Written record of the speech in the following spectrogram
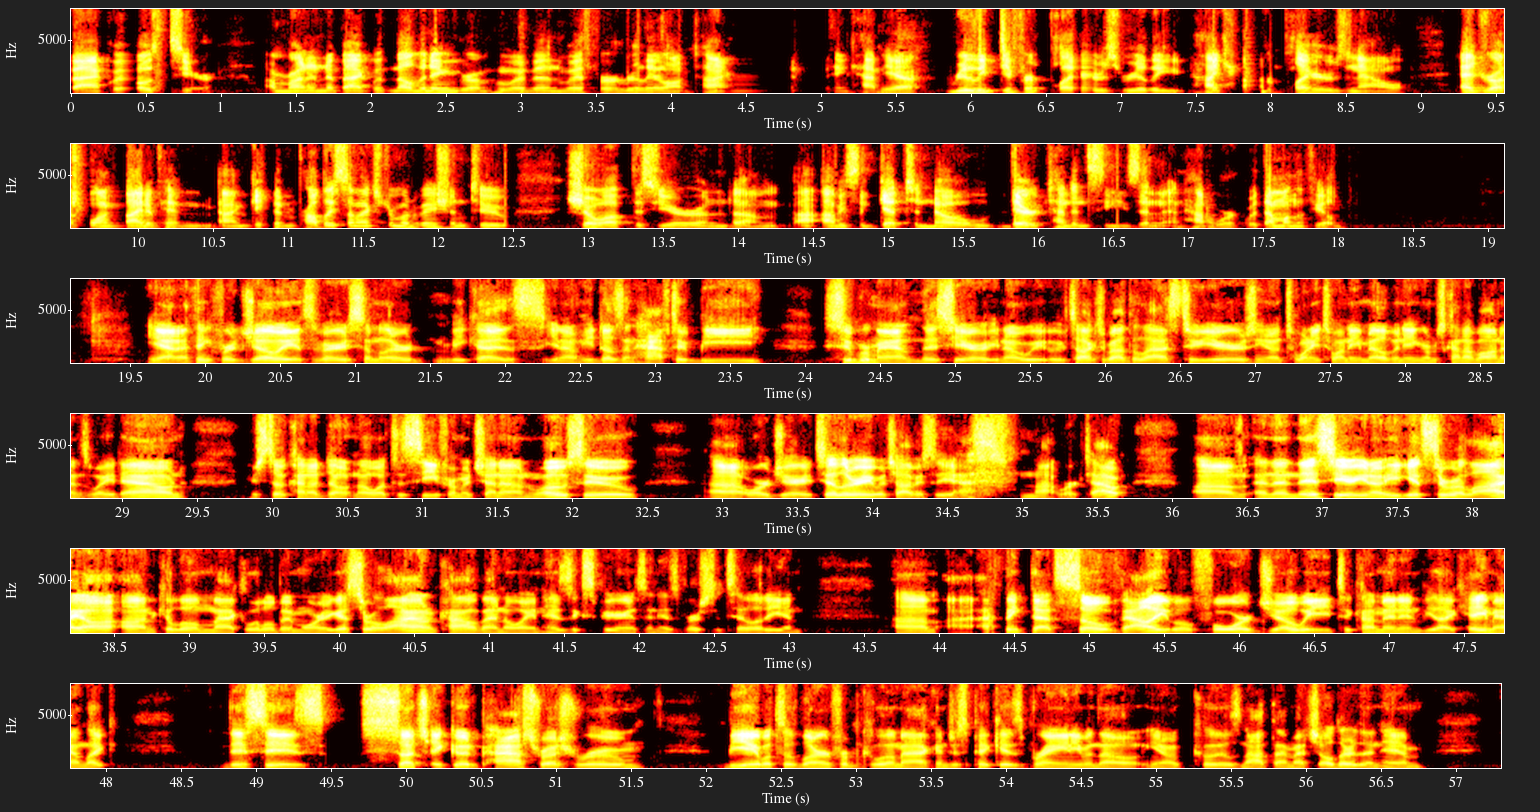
back with Bosa here. I'm running it back with Melvin Ingram, who I've been with for a really long time. I think having yeah. really different players, really high caliber players now edge rush alongside of him uh, gave him probably some extra motivation to show up this year and um, obviously get to know their tendencies and, and how to work with them on the field. Yeah, and I think for Joey, it's very similar because you know he doesn't have to be Superman this year. You know, we, have talked about the last two years. You know, 2020, Melvin Ingram's kind of on his way down. You still kind of don't know what to see from Uchenna Nwosu uh, or Jerry Tillery, which obviously has not worked out. Um, and then this year, you know, he gets to rely on, on Khalil Mack a little bit more. He gets to rely on Kyle Van Noy and his experience and his versatility. And Um, I think that's so valuable for Joey to come in and be like, hey, man, like this is such a good pass rush room. Be able to learn from Khalil Mack and just pick his brain, even though, you know, Khalil's not that much older than him.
